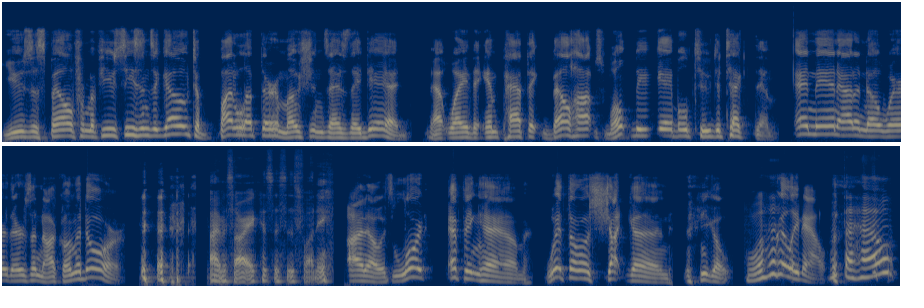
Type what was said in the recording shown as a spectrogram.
use a spell from a few seasons ago to bottle up their emotions as they did. That way, the empathic bellhops won't be able to detect them. And then out of nowhere, there's a knock on the door. I'm sorry, because this is funny. I know, it's Lord Effingham with a shotgun. You go, What? really now? What the hell?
